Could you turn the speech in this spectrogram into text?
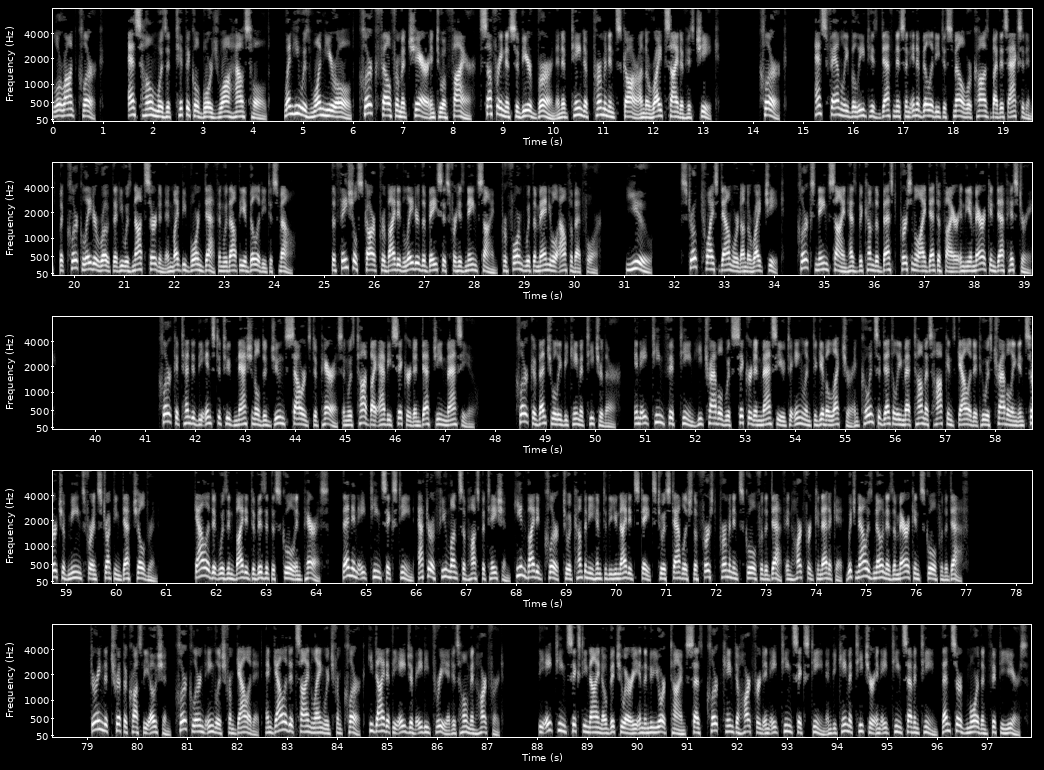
Laurent Clerc's home was a typical bourgeois household. When he was one year old, Clerc fell from a chair into a fire, suffering a severe burn and obtained a permanent scar on the right side of his cheek. Clerc S. family believed his deafness and inability to smell were caused by this accident, but Clerc later wrote that he was not certain and might be born deaf and without the ability to smell. The facial scar provided later the basis for his name sign, performed with the manual alphabet for U, stroke twice downward on the right cheek. Clerc's name sign has become the best personal identifier in the American deaf history. Clerc attended the Institut National de Jeunes Sourds de Paris and was taught by Abbe Sicard and deaf Jean Massieu. Clerc eventually became a teacher there. In 1815 he traveled with Sicard and Massieu to England to give a lecture and coincidentally met Thomas Hopkins Gallaudet who was traveling in search of means for instructing deaf children. Gallaudet was invited to visit the school in Paris. Then in 1816, after a few months of hospitation, he invited Clerc to accompany him to the United States to establish the first permanent school for the deaf in Hartford, Connecticut, which now is known as American School for the Deaf. During the trip across the ocean, Clerc learned English from Gallaudet, and Gallaudet Sign Language from Clerc. He died at the age of 83 at his home in Hartford. The 1869 obituary in the New York Times says, Clerc came to Hartford in 1816 and became a teacher in 1817, then served more than 50 years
